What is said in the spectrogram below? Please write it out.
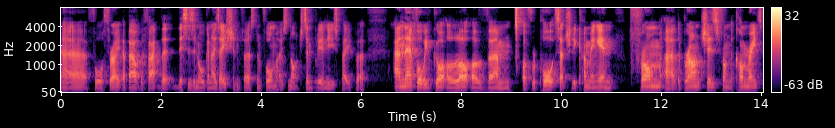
uh, forthright about the fact that this is an organization first and foremost, not simply a newspaper, and therefore we've got a lot of um, of reports actually coming in from uh, the branches, from the comrades,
